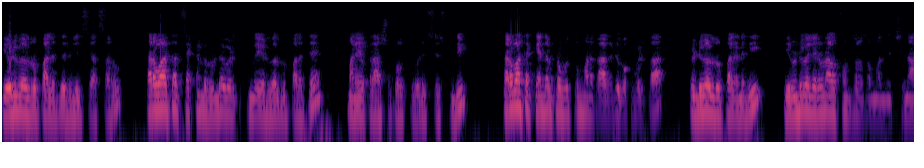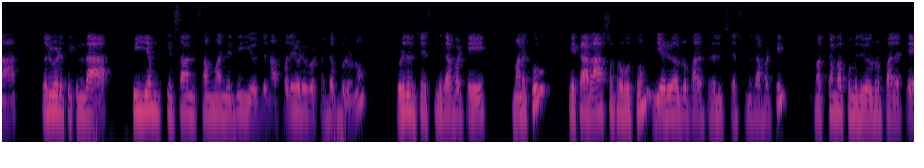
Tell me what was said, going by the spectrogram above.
ఏడు వేల రూపాయలు అయితే రిలీజ్ చేస్తారు. తర్వాత సెకండ్ రెండో విడత కింద ఏడు వేల రూపాయలు అయితే మన యొక్క రాష్ట్ర ప్రభుత్వం రిలీజ్ చేస్తుంది. తర్వాత కేంద్ర ప్రభుత్వం మనకు ఆల్రెడీ ఒక విడత రెండు వేల రూపాయలు అనేది ఈ రెండు వేల ఇరవై నాలుగు సంవత్సరం సంబంధించిన తొలి విడత కింద పిఎం కిసాన్ సమ్మాన్ నిధి యోజన పదిహేడు విడత డబ్బులను విడుదల చేస్తుంది కాబట్టి మనకు ఇక రాష్ట్ర ప్రభుత్వం ఏడు వేల రూపాయలు అయితే రిలీజ్ చేస్తుంది కాబట్టి మొత్తంగా తొమ్మిది వేల రూపాయలు అయితే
